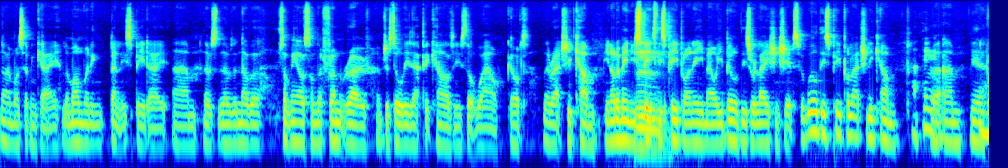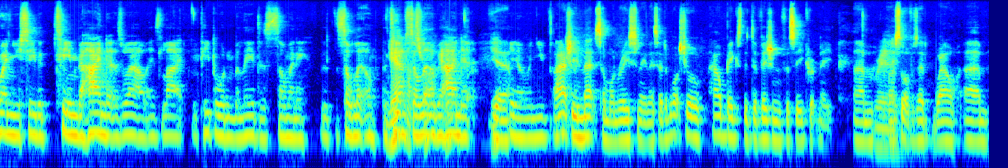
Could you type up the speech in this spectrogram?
917k, Le Mans winning Bentley Speedo. Um, there was there was another something else on the front row of just all these epic cars. And you thought, wow, God, they're actually come. You know what I mean? You speak to these people on email, you build these relationships, but will these people actually come? I think But, um, yeah. when you see the team behind it as well, it's like people wouldn't believe there's so many, there's so little. The Yeah, team's so little right, behind it. Yeah. You know, when you I actually met someone recently, and they said, "What's your how big's the division for Secret Meet? Um, Really? I sort of said, "Well, um,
